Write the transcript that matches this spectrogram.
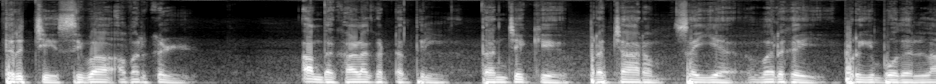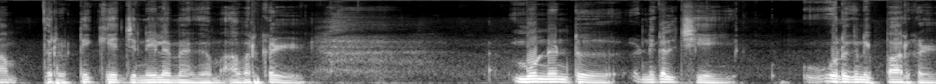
திருச்சி சிவா அவர்கள் அந்த காலகட்டத்தில் தஞ்சைக்கு பிரச்சாரம் செய்ய வருகை புரியும் போதெல்லாம் திரு. டிகேஜி நீலமேகம் அவர்கள் முன்னின்று நிகழ்ச்சியை ஒருங்கிணைப்பார்கள்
